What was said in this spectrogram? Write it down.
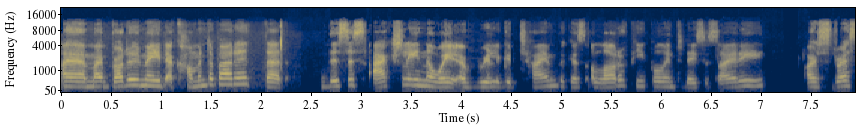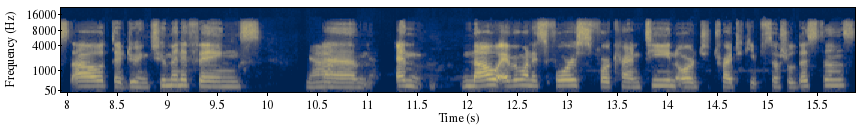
uh, my brother made a comment about it that this is actually, in a way, a really good time because a lot of people in today's society are stressed out. They're doing too many things, yeah. um, and now everyone is forced for quarantine or to try to keep social distance,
